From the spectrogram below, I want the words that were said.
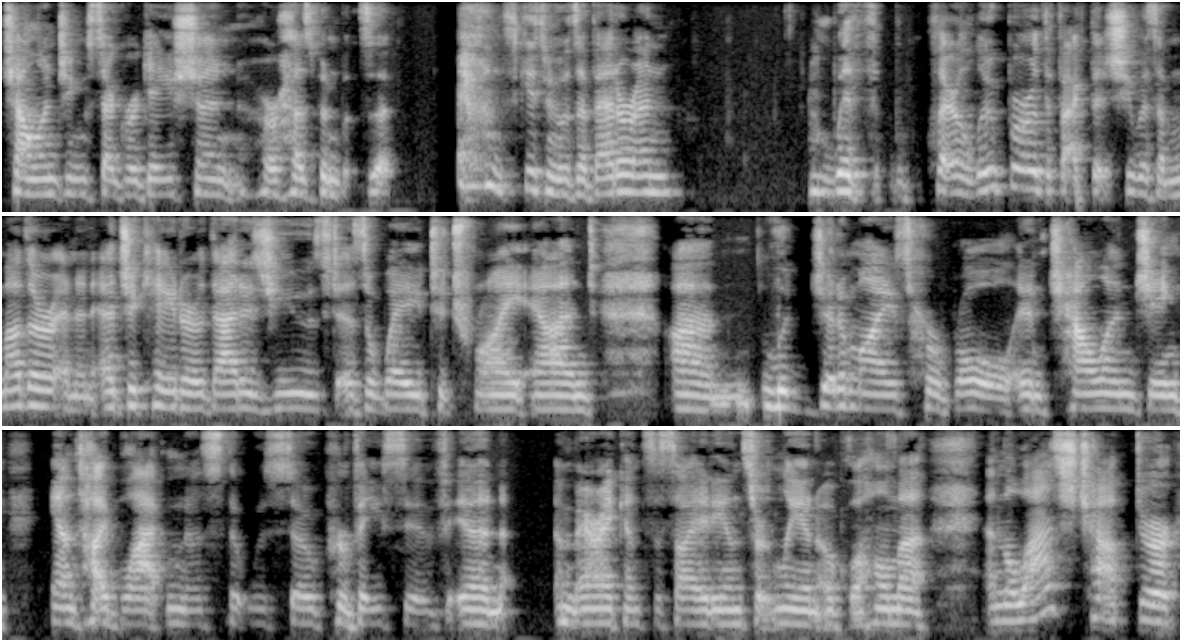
challenging segregation. Her husband was, a, excuse me, was a veteran with Clara Luper, the fact that she was a mother and an educator, that is used as a way to try and um, legitimize her role in challenging anti Blackness that was so pervasive in American society and certainly in Oklahoma. And the last chapter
